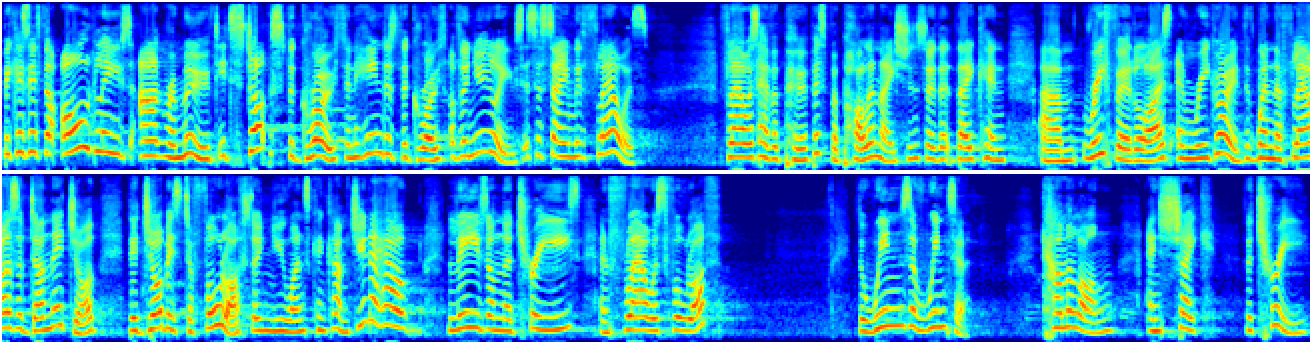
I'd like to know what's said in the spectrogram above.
Because if the old leaves aren't removed, it stops the growth and hinders the growth of the new leaves. It's the same with flowers. Flowers have a purpose for pollination so that they can um, refertilize and regrow. When the flowers have done their job, their job is to fall off so new ones can come. Do you know how leaves on the trees and flowers fall off? The winds of winter come along and shake the tree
